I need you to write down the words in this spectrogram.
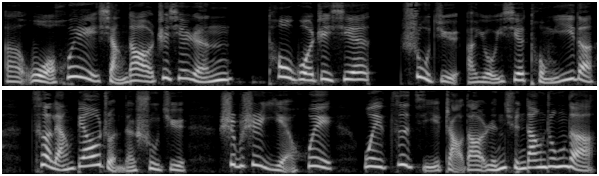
呃，我会想到这些人透过这些数据啊，有一些统一的测量标准的数据，是不是也会为自己找到人群当中的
